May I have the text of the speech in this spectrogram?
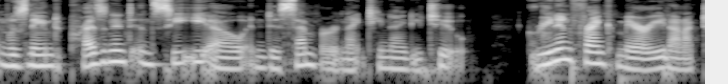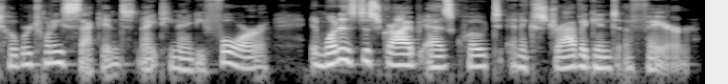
and was named president and CEO in December 1992. Green and Frank married on October 22, 1994, in what is described as, quote, an extravagant affair.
